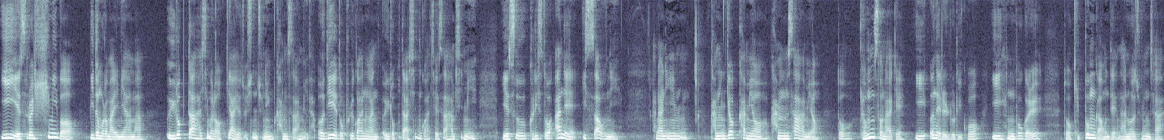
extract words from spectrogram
이 예수를 힘입어 믿음으로 말미암아 의롭다 하심을 얻게 하여 주신 주님 감사합니다. 어디에도 불가능한 의롭다 하심과 제사 함심이 예수 그리스도 안에 있사오니 하나님 감격하며 감사하며 또 겸손하게 이 은혜를 누리고 이 행복을 또 기쁨 가운데 나누어 주는 자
